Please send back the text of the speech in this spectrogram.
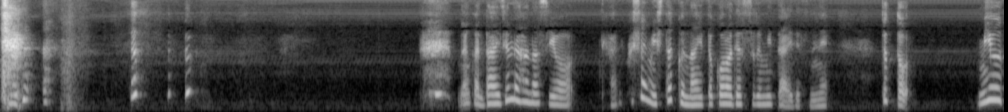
なんか大事な話を、てか、くしゃみしたくないところでするみたいですね。ちょっと、ミュー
